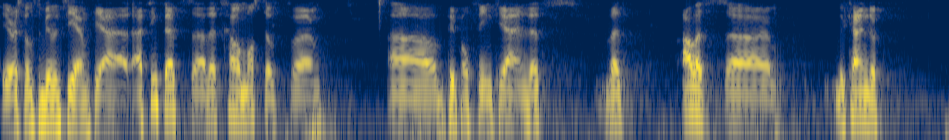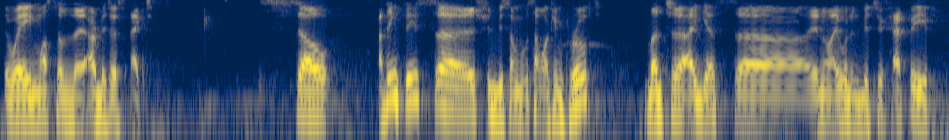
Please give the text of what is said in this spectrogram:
your responsibility ends. Yeah, I think that's that's how most of um, uh, people think. Yeah, and that's that's alles uh, the kind of the way most of the arbiters act. So I think this uh, should be some, somewhat improved, but uh, I guess uh, you know I wouldn't be too happy if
